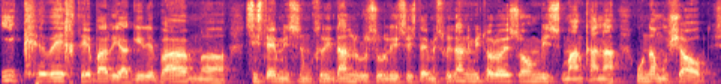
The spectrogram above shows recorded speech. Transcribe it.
იქვე ხდება რეაგირება სისტემის მხრიდან, რუსული სისტემის მხრიდან, იმიტომ რომ ეს ომის მანქანა უნდა მუშაობდეს.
